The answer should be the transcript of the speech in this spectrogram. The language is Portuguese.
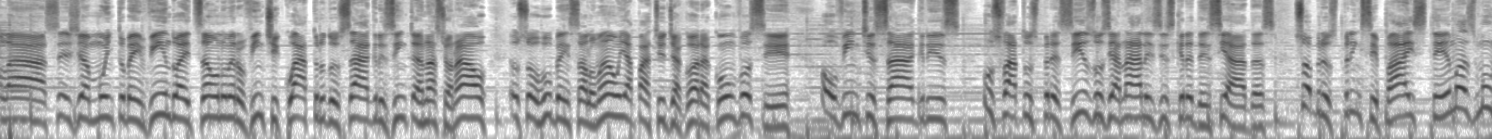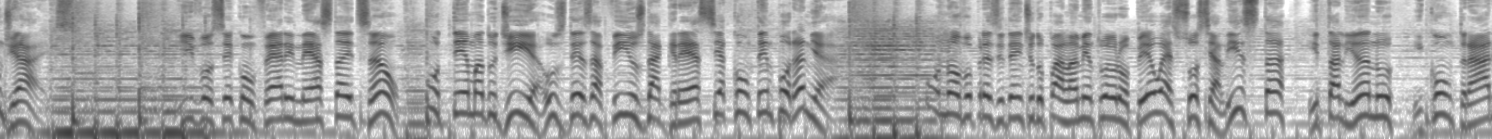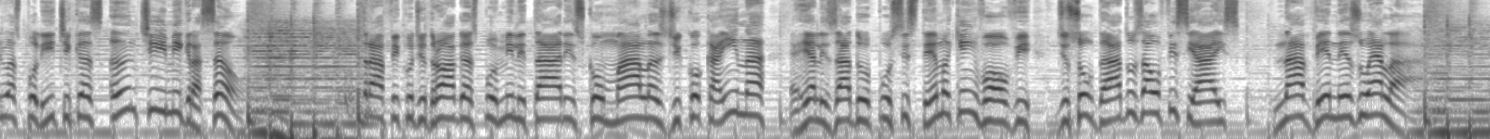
Olá, seja muito bem-vindo à edição número 24 do Sagres Internacional. Eu sou Rubens Salomão e a partir de agora com você, ouvinte Sagres, os fatos precisos e análises credenciadas sobre os principais temas mundiais. E você confere nesta edição o tema do dia: os desafios da Grécia contemporânea. O novo presidente do Parlamento Europeu é socialista, italiano e contrário às políticas anti-imigração. Tráfico de drogas por militares com malas de cocaína é realizado por sistema que envolve de soldados a oficiais na Venezuela.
